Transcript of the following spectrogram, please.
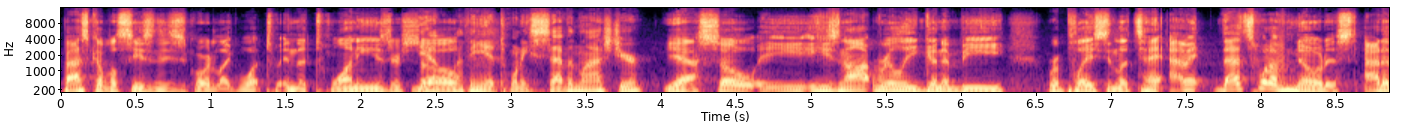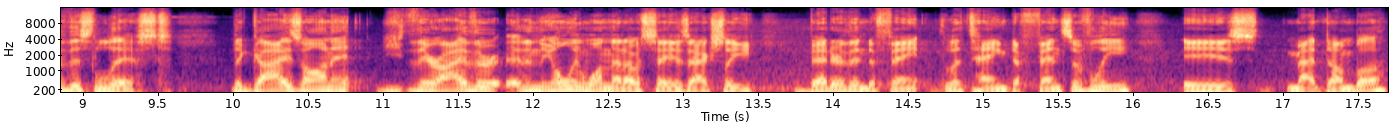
past couple seasons, he scored like what, in the 20s or so? yep. I think he had 27 last year. Yeah, so he, he's not really going to be replacing Letang. I mean, that's what I've noticed out of this list. The guys on it, they're either, and the only one that I would say is actually better than defa- Letang defensively is Matt Dumba.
